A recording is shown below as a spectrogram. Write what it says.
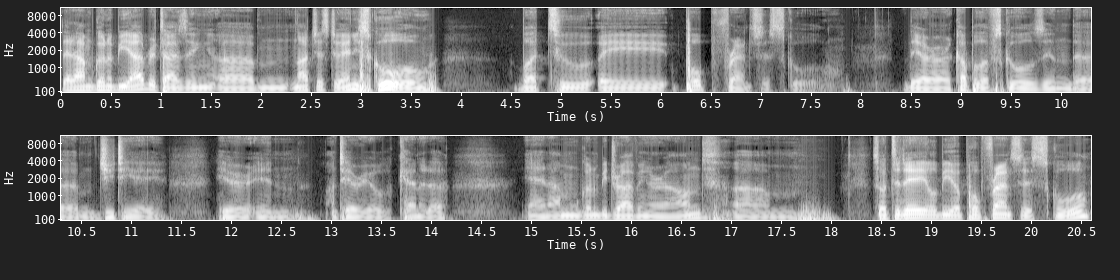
that I'm going to be advertising um, not just to any school, but to a Pope Francis school. There are a couple of schools in the um, GTA here in Ontario, Canada, and I'm going to be driving around. Um, so today it'll be a Pope Francis school,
